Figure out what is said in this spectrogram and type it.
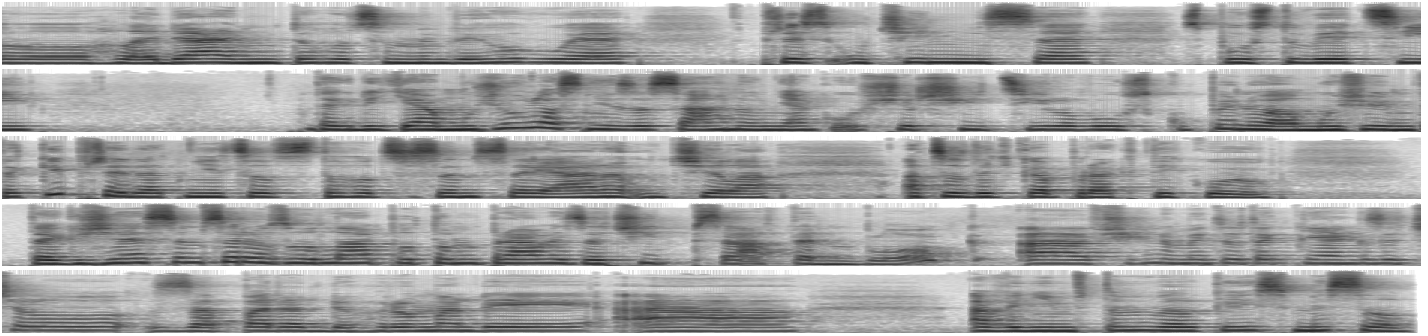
uh, hledání toho, co mi vyhovuje, přes učení se, spoustu věcí, tak teď já můžu vlastně zasáhnout nějakou širší cílovou skupinu a můžu jim taky předat něco z toho, co jsem se já naučila a co teďka praktikuju. Takže jsem se rozhodla potom právě začít psát ten blog a všechno mi to tak nějak začalo zapadat dohromady a, a vidím v tom velký smysl.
